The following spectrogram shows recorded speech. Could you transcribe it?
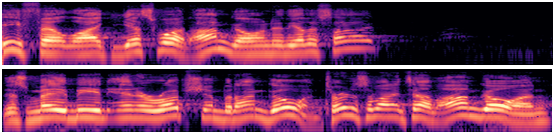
He felt like, guess what? I'm going to the other side. This may be an interruption, but I'm going. Turn to somebody and tell them, I'm going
